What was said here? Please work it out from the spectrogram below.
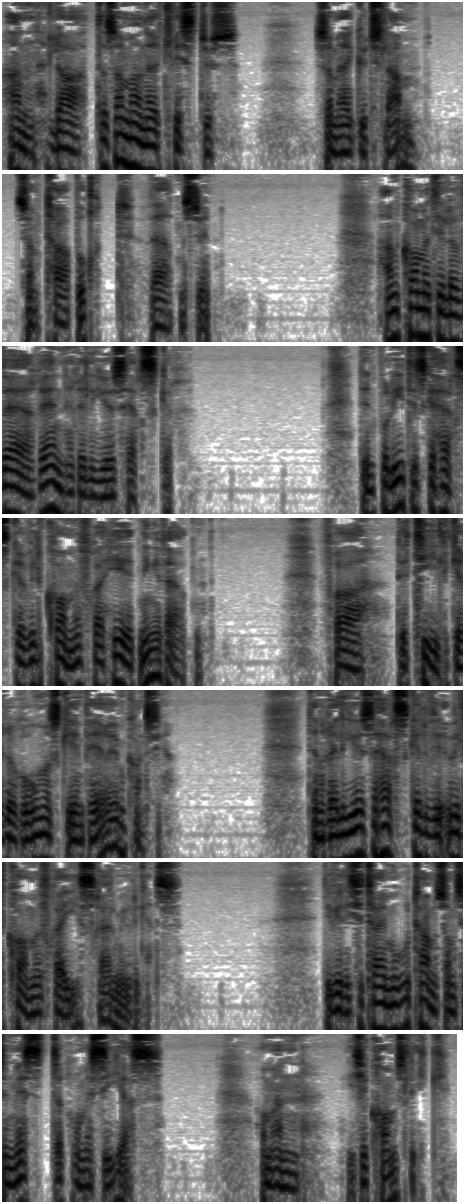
Han later som han er Kristus, som er Guds lam, som tar bort verdens synd. Han kommer til å være en religiøs hersker den politiske hersker vil komme fra hedningeverden, fra det tidligere romerske imperium, kanskje. Den religiøse hersker vil komme fra Israel, muligens. De vil ikke ta imot ham som sin mester og Messias, om han ikke kom slik.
